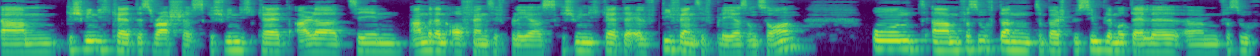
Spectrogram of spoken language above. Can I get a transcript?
ähm, Geschwindigkeit des Rushers, Geschwindigkeit aller zehn anderen Offensive Players, Geschwindigkeit der elf Defensive Players und so on. Und ähm, versucht dann zum Beispiel simple Modelle ähm, versucht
